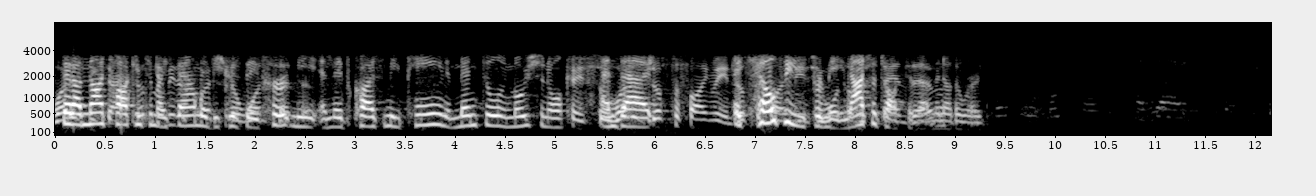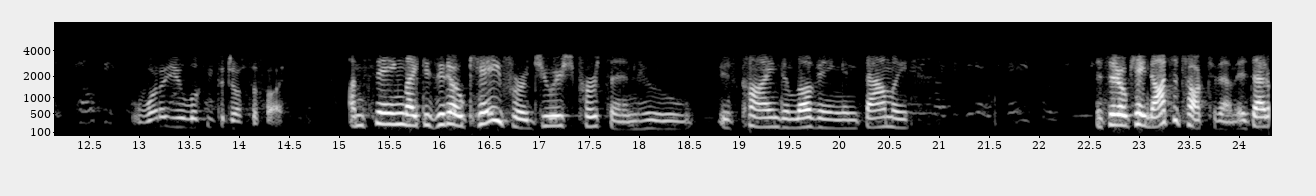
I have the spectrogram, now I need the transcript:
What that I'm not talking to my family because they've hurt me and they've caused me pain, and mental, emotional, Okay, so and that justifying mean? it's Justifying healthy for me not to talk to them. them. In other words. What are you looking to justify? I'm saying, like, is it okay for a Jewish person who is kind and loving and family? Is it okay not to talk to them? Is that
